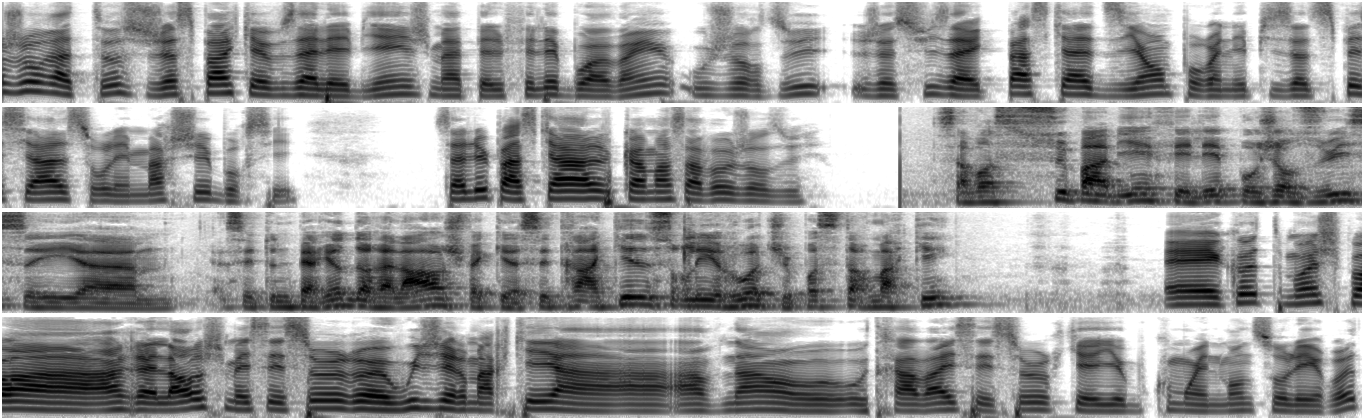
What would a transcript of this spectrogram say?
Bonjour à tous, j'espère que vous allez bien. Je m'appelle Philippe Boivin. Aujourd'hui, je suis avec Pascal Dion pour un épisode spécial sur les marchés boursiers. Salut Pascal, comment ça va aujourd'hui? Ça va super bien, Philippe. Aujourd'hui, c'est euh, une période de relâche, fait que c'est tranquille sur les routes. Je sais pas si tu as remarqué. Eh, écoute, moi, je suis pas en, relâche, mais c'est sûr, euh, oui, j'ai remarqué en, venant au travail, c'est sûr qu'il y a beaucoup moins de monde sur les routes.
